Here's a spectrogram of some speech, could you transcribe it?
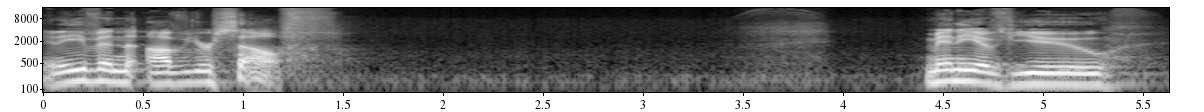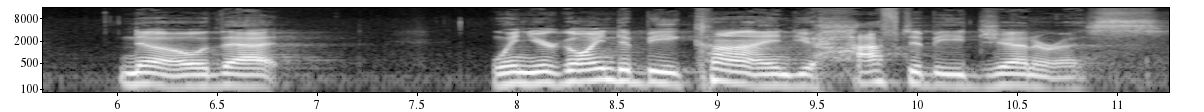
and even of yourself. Many of you know that when you're going to be kind, you have to be generous.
